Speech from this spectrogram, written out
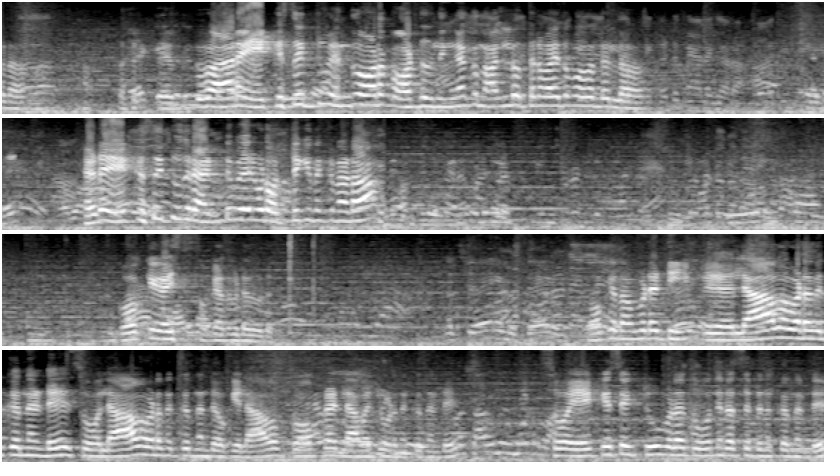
എടാ, നിങ്ങൾക്ക് നല്ല ഉത്തരവാദിത്വം പോകണ്ടല്ലോ എടാ എ കെ ഏക്കസെറ്റു ഇത് രണ്ടുപേരും കൂടെ ഒറ്റയ്ക്ക് നിൽക്കണടാ. ഓക്കെ ഓക്കെ അത് വിട് ഓക്കെ നമ്മുടെ ടീം ലാവ് അവിടെ നിൽക്കുന്നുണ്ട്. സോ ലാവ് അവിടെ നിൽക്കുന്നുണ്ട്. ഓക്കെ ലാവ് പ്രോപ്പറായിട്ട് ലാവ ഇവിടെ നിൽക്കുന്നുണ്ട്. So A K set to ഇവിടെ തോന്നി രസിട്ട് നിൽക്കുന്നുണ്ട്.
